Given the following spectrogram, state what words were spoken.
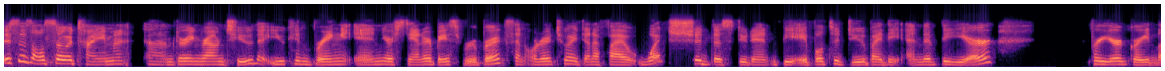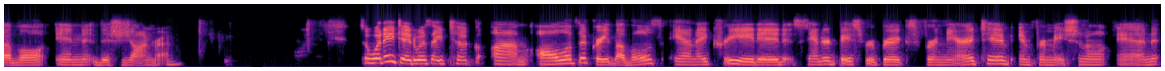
This is also a time um, during round two that you can bring in your standard-based rubrics in order to identify what should the student be able to do by the end of the year for your grade level in this genre. So what I did was I took um, all of the grade levels and I created standard-based rubrics for narrative, informational, and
